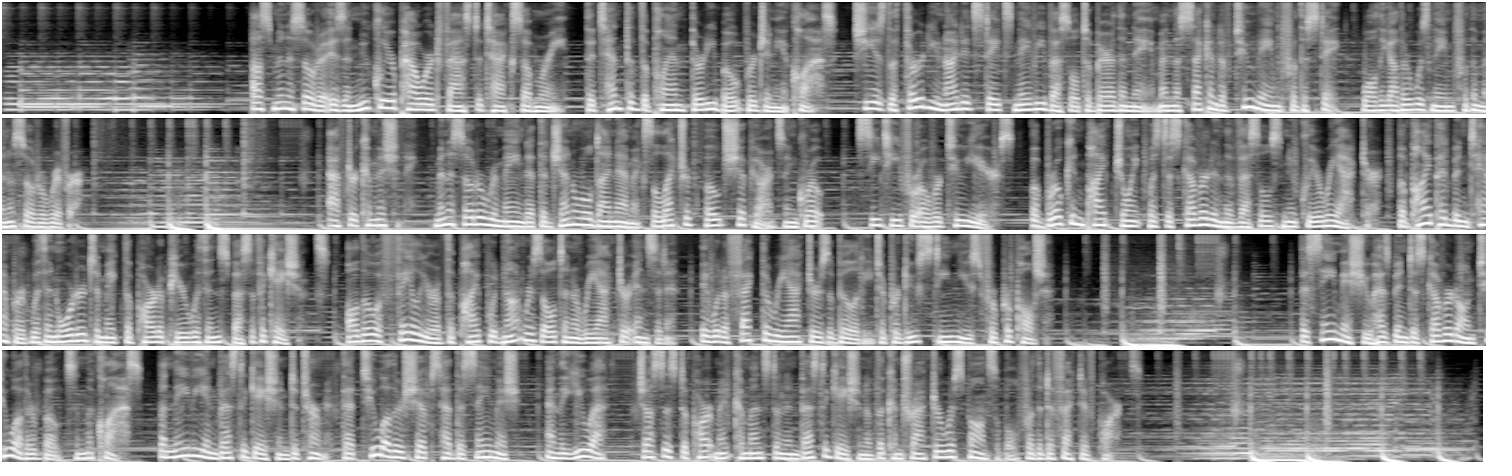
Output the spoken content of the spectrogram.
USS Minnesota is a nuclear-powered fast attack submarine, the 10th of the planned 30-boat Virginia class. She is the third United States Navy vessel to bear the name and the second of two named for the state, while the other was named for the Minnesota River. After commissioning, Minnesota remained at the General Dynamics Electric Boat Shipyards in Groton, CT for over two years. A broken pipe joint was discovered in the vessel's nuclear reactor. The pipe had been tampered with in order to make the part appear within specifications. Although a failure of the pipe would not result in a reactor incident, it would affect the reactor's ability to produce steam used for propulsion. The same issue has been discovered on two other boats in the class. A Navy investigation determined that two other ships had the same issue, and the U.S. Justice Department commenced an investigation of the contractor responsible for the defective parts.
